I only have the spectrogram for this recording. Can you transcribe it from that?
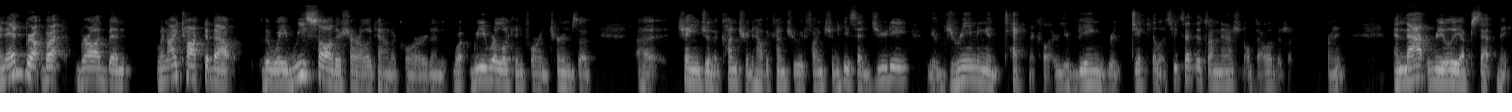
and Ed Broadbent, when I talked about the way we saw the Charlottetown Accord and what we were looking for in terms of uh, change in the country and how the country would function, he said, Judy, you're dreaming in technicolor. You're being ridiculous. He said this on national television, right? And that really upset me.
